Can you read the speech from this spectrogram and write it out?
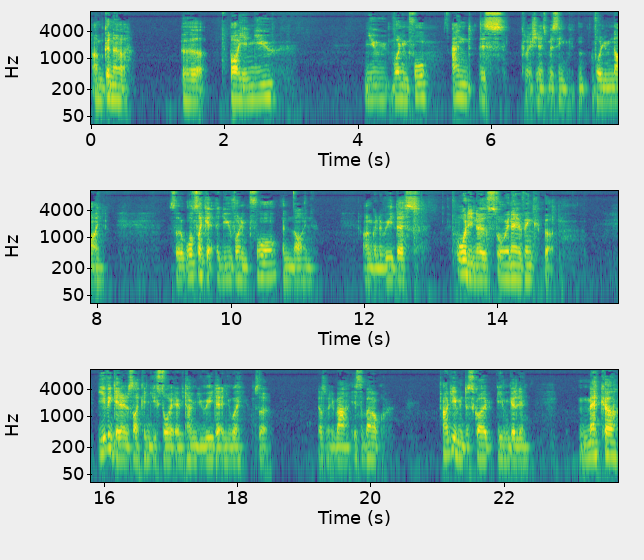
I'm gonna uh, buy a new new volume 4 and this collection is missing volume 9 so once I get a new volume 4 and 9 I'm gonna read this. Already know the story and everything but even getting it's like a new story every time you read it anyway so it doesn't really matter it's about how do you even describe Evangelion mecha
